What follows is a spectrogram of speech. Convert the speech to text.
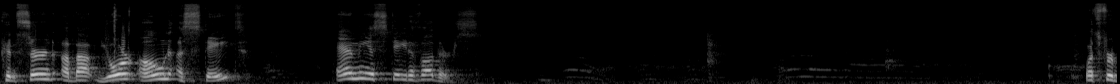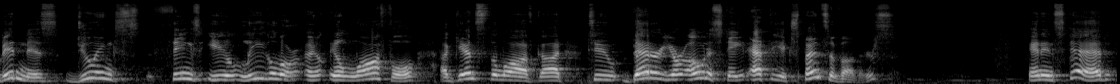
concerned about your own estate and the estate of others. What's forbidden is doing things illegal or unlawful against the law of God to better your own estate at the expense of others, and instead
